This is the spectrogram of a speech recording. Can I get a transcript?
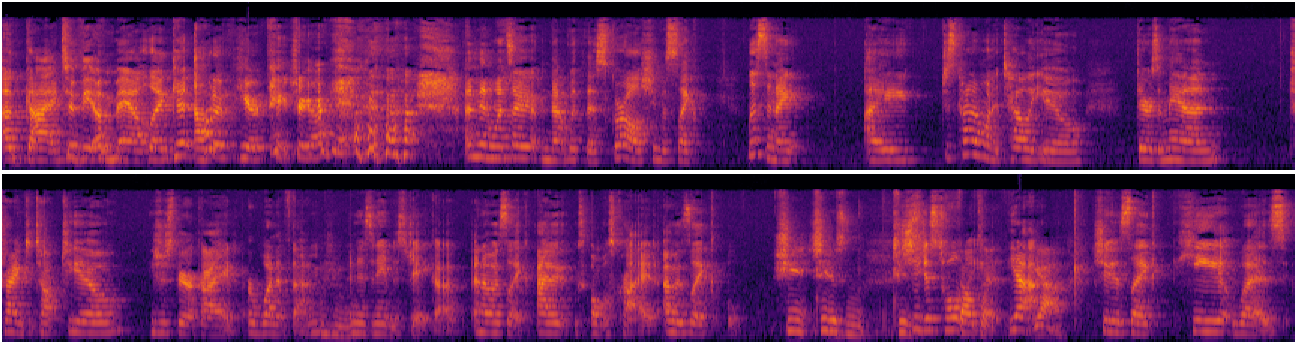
a guy to be a male. Like, get out of here, patriarchy. and then once I met with this girl, she was like, listen, I, I just kind of want to tell you there's a man trying to talk to you. He's your spirit guide, or one of them, mm-hmm. and his name is Jacob. And I was like, I almost cried. I was like, She she just she, she just told felt me. it. Yeah. Yeah. She was like, he was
